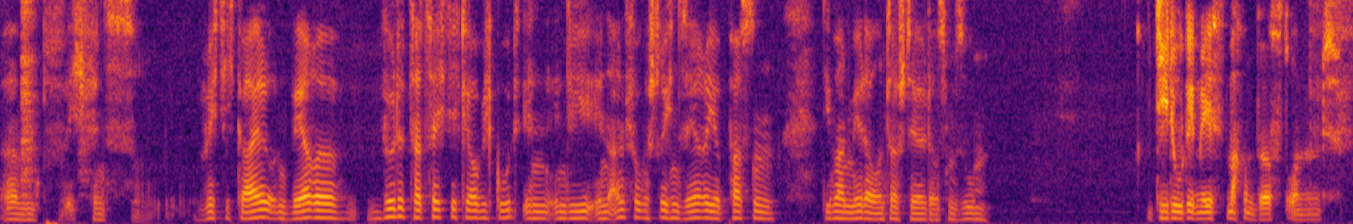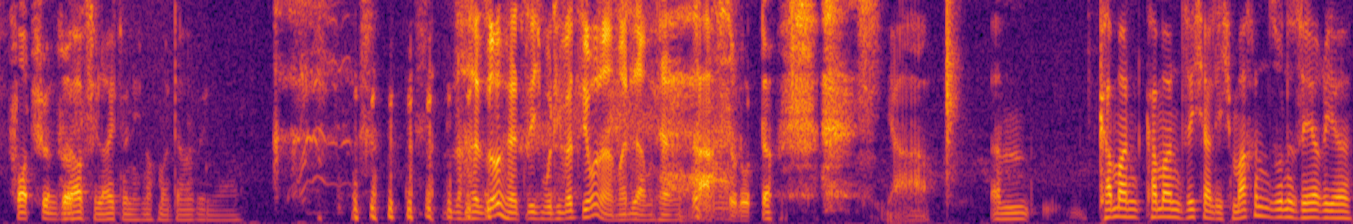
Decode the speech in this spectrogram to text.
Ähm, ich finde es richtig geil und wäre, würde tatsächlich, glaube ich, gut in, in die, in Anführungsstrichen, Serie passen, die man mir da unterstellt aus dem Zoom. Die du demnächst machen wirst und fortführen Ja, wirst. vielleicht, wenn ich nochmal da bin, ja. So, so hört sich Motivation an, meine Damen und Herren. Ja, absolut. Ne? Ja. Ähm, kann man, kann man sicherlich machen, so eine Serie.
